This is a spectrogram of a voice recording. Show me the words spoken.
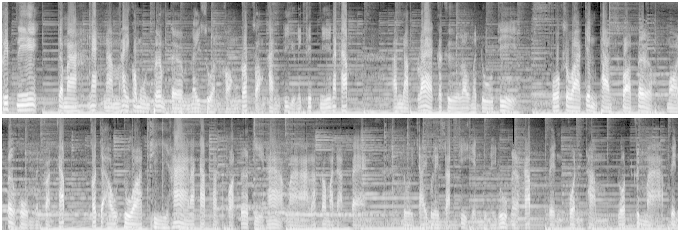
คลิปนี้จะมาแนะนำให้ข้อมูลเพิ่มเติมในส่วนของรถ2คันที่อยู่ในคลิปนี้นะครับ อันดับแรกก็คือเรามาดูที่ Volkswagen Transporter Motorhome กันก่อนครับ เขาจะเอาตัว T5 นะครับ Transporter T5 มาแล้วก็มาดัดแปลง โดยใช้บริษัทที่เห็นอยู่ในรูปนะครับ เป็นคนทำรถขึ้นมาเป็น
